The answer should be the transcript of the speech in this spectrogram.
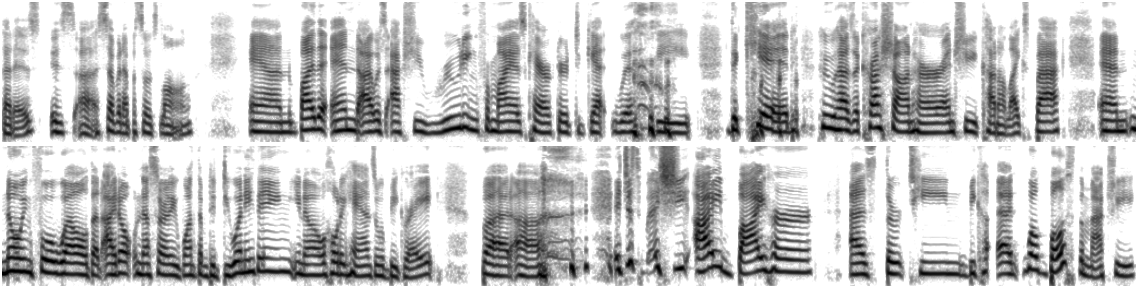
that is is uh seven episodes long. And by the end i was actually rooting for maya's character to get with the the kid who has a crush on her and she kind of likes back. And knowing full well that i don't necessarily want them to do anything you know holding hands would be great. But uh it just she i buy her as 13 because and well both of them actually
